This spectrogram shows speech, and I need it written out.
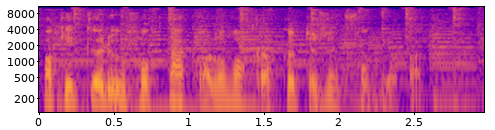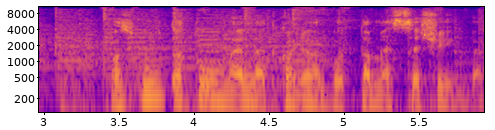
akik körülfogták a lovakra kötözött foglyokat. Az út a tó mellett kanyargott a messzeségben.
